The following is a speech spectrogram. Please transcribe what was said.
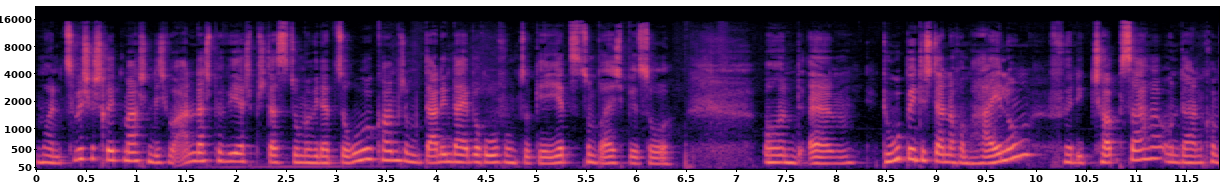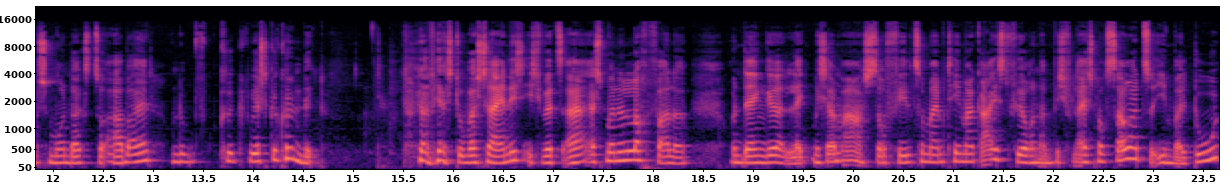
mal einen Zwischenschritt machst und dich woanders bewirbst, dass du mal wieder zur Ruhe kommst, um dann in deine Berufung zu gehen. Jetzt zum Beispiel so. Und ähm, du bittest dann noch um Heilung für die Jobsache und dann kommst du montags zur Arbeit und du wirst gekündigt. Dann wirst du wahrscheinlich, ich würde erstmal in ein Loch fallen und denke, leck mich am Arsch, so viel zu meinem Thema Geistführen. Dann bin ich vielleicht noch sauer zu ihm, weil du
